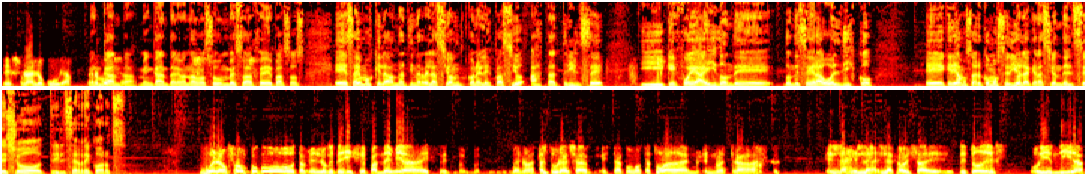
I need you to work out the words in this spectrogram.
es una locura. Me hermosa. encanta, me encanta. Le mandamos un beso a Fede Pasos. Eh, sabemos que la banda tiene relación con el espacio hasta Trilce y que fue ahí donde, donde se grabó el disco. Eh, queríamos saber cómo se dio la creación del sello Trilce Records. Bueno, fue un poco también lo que te dije, pandemia, es, bueno, a esta altura ya está como tatuada en, en nuestra, en la, en la, en la cabeza de, de todos hoy en día,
